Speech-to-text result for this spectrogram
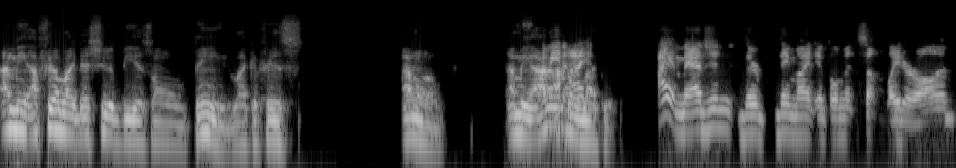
I mean, I feel like that should be its own thing. Like if it's I don't know. I mean, I, I mean, I don't I- like it. I imagine they're they might implement something later on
